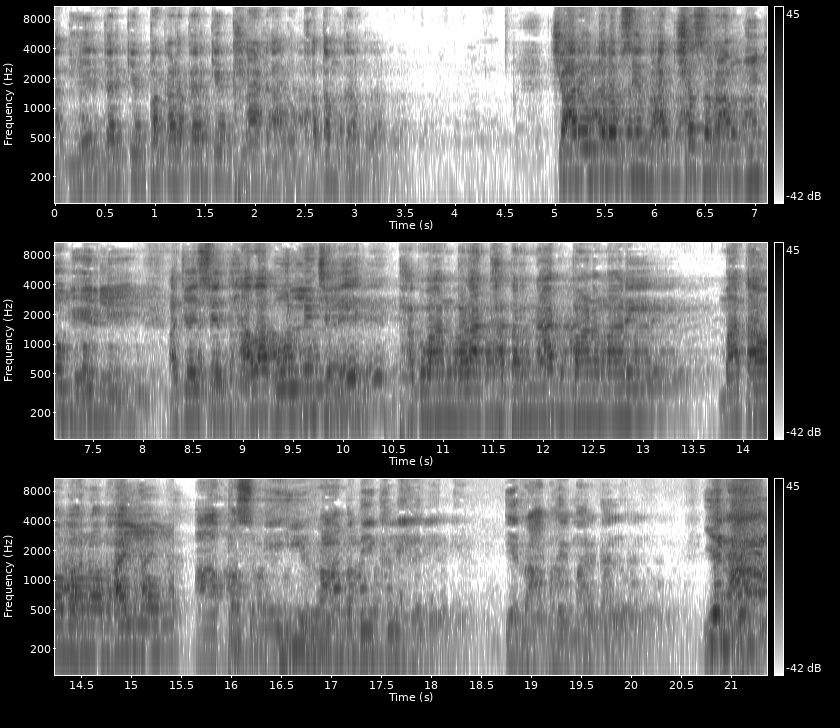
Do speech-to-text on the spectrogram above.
और घेर करके, पकड़ करके खा डालो, खत्म कर दो। चारों तरफ़ से राक्षस राम जी को घेर लिए। और जैसे धावा बोलने चले, भगवान बड़ा खतरनाक बाण मारे। माताओं, बहनों, भाइयों, आपस में ही राम देखने लगे। ये राम है मार डालो। ये राम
